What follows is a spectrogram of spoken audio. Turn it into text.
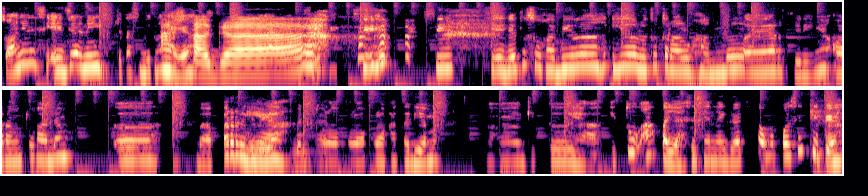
Soalnya nih si Eja nih kita sebut nama ya. Astaga. Si si si Eja tuh suka bilang iya lu tuh terlalu humble er. Jadinya orang tuh kadang eh baper gitu iya ya. kalau kalau kalau kata dia mah "Eh, gitu. Ya itu apa ya sisi negatif apa positif ya?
